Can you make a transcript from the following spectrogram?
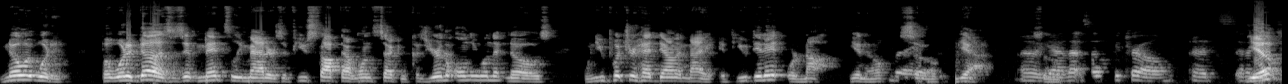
No, it wouldn't. But what it does is it mentally matters if you stop that one second because you're the only one that knows when you put your head down at night if you did it or not. You know. Right. So yeah. Oh so. yeah, that self betrayal. It's yep.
